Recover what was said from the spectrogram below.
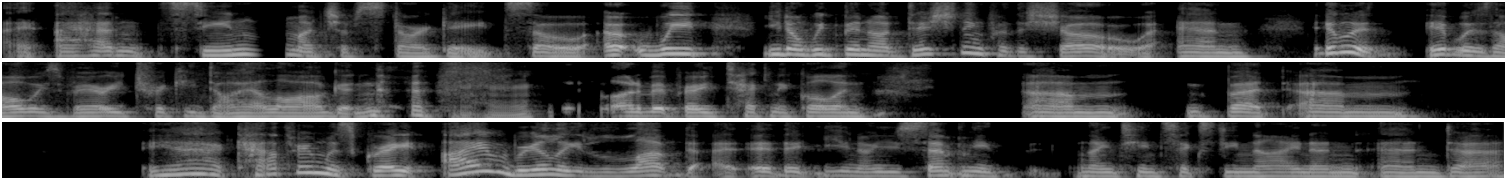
I, I hadn't seen much of Stargate, so uh, we, you know, we'd been auditioning for the show, and it was it was always very tricky dialogue, and mm-hmm. a lot of it very technical, and um, but um, yeah, Catherine was great. I really loved it. Uh, you know, you sent me 1969, and and uh,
